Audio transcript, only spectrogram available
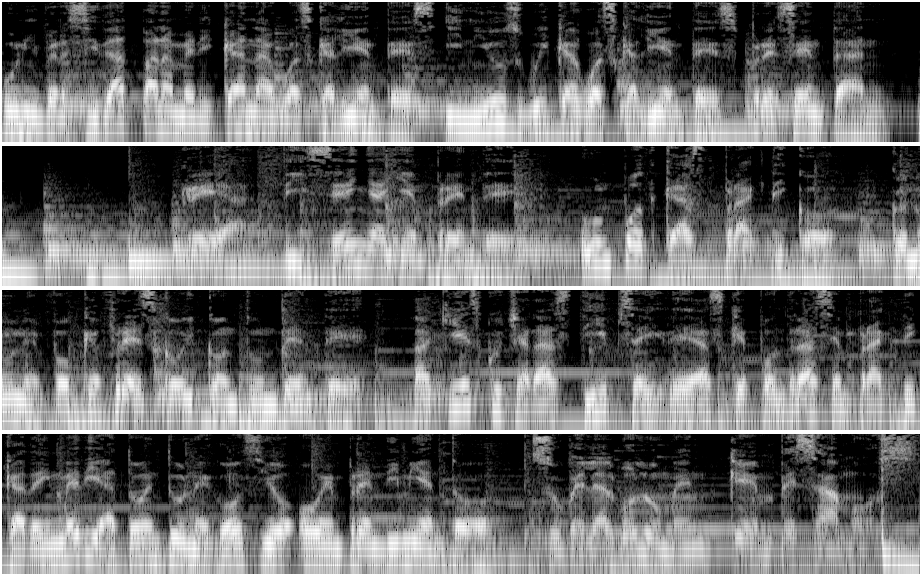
Universidad Panamericana Aguascalientes y Newsweek Aguascalientes presentan Crea, diseña y emprende. Un podcast práctico, con un enfoque fresco y contundente. Aquí escucharás tips e ideas que pondrás en práctica de inmediato en tu negocio o emprendimiento. Súbele al volumen que empezamos.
